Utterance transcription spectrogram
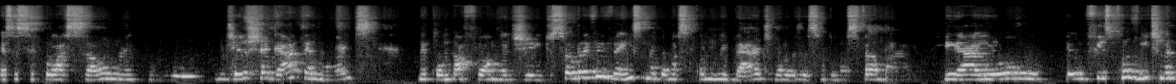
essa circulação, né, o dinheiro chegar até nós, né, como uma forma de, de sobrevivência né, da nossa comunidade, valorização do nosso trabalho. E aí eu eu fiz convite né,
